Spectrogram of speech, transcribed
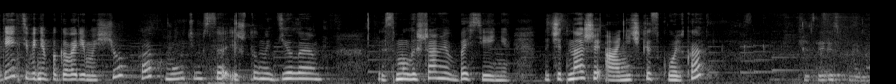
день! Сегодня поговорим еще, как мы учимся и что мы делаем с малышами в бассейне. Значит, нашей Анечке сколько? Четыре с половиной.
